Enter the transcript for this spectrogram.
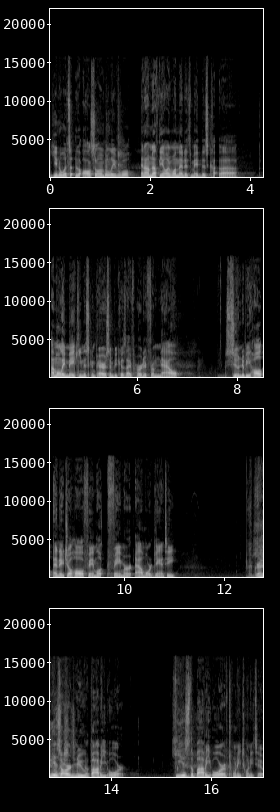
you know what's also unbelievable, and I'm not the only one that has made this. Uh, I'm only making this comparison because I've heard it from now, soon to be Hall, NHL Hall of Fame, Famer Al Morganti. He is our new Bobby Orr. He is the Bobby Orr of 2022.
